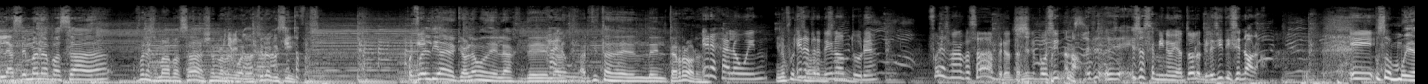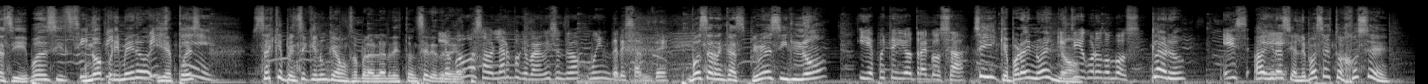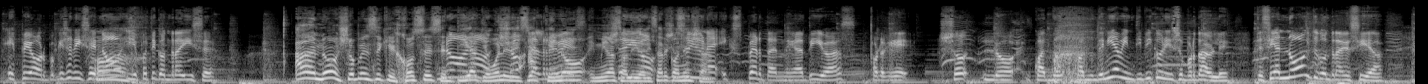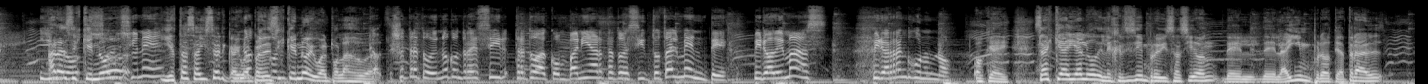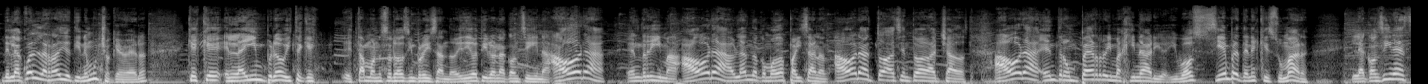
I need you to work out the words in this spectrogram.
La semana pasada. ¿Fue la semana pasada? Yo no recuerdo, no, creo que sí. fue- el día del que hablamos de, las de los artistas del, del terror. Era Halloween, ¿Y no fue era semana 31 de octubre. Fue la semana pasada, pero también le puedo decir, no, no, eso, eso hace mi novia, todo lo que le decís, dice, no, no. Eh, Vos sos muy así. Vos decís Sí, no primero y después. ¿Sabes que pensé que nunca íbamos a poder hablar de esto? En serio, te lo lo digo. podemos hablar porque para mí es un tema muy interesante. Vos arrancás, primero decís no. Y después te digo otra cosa. Sí, que por ahí no es Que no. estoy de acuerdo con vos. Claro. Es, Ay, eh, gracias. ¿Le pasa esto a José? Es peor, porque ella te dice no Ah. y después te contradice. Ah, no, yo pensé que José sentía no, que vos le yo decías al que no y me ibas Yo a digo, solidarizar con yo soy ella. una experta en negativas porque yo lo cuando, cuando tenía veintipico era insoportable. Te decía no y te contradecía. Y Ahora lo decís que no solucioné. y estás ahí cerca igual, No pero te decís con- que no igual por las dudas. Yo trato de no contradecir, trato de acompañar, trato de decir totalmente, pero además, pero arranco con un no. Ok. ¿Sabes que hay algo del ejercicio de improvisación, del- de la impro teatral, de la cual la radio tiene mucho que ver? Que es que en la impro, viste que estamos nosotros dos improvisando y Diego tira una consigna. Ahora en rima, ahora hablando como dos paisanos, ahora todo hacen todo agachados, ahora entra un perro imaginario y vos siempre tenés que sumar. La consigna es.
